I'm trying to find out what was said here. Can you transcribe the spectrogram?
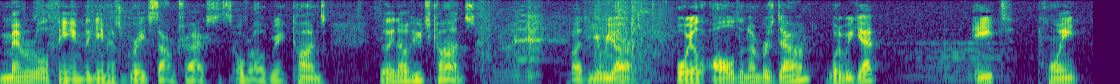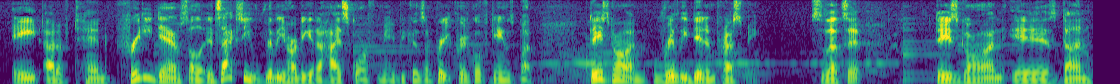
memorable theme. The game has great soundtracks. It's overall great. Cons, really no huge cons. But here we are. Boil all the numbers down. What do we get? 8.8 out of 10. Pretty damn solid. It's actually really hard to get a high score for me because I'm pretty critical of games, but Days Gone really did impress me. So that's it. Days Gone is done.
